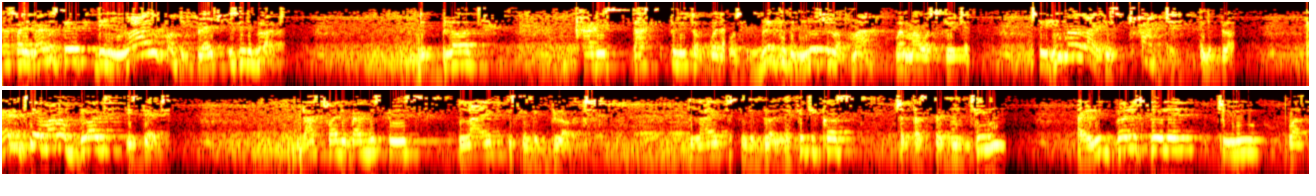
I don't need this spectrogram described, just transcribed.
That's why the Bible says the life of the flesh is in the blood. The blood carries that spirit of God that was breaking the notion of man when man was created. So human life is trapped in the blood. Empty a man of blood is dead. That's why the Bible says life is in the blood. Life is in the blood. Leviticus chapter 17. I read very slowly to you verse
